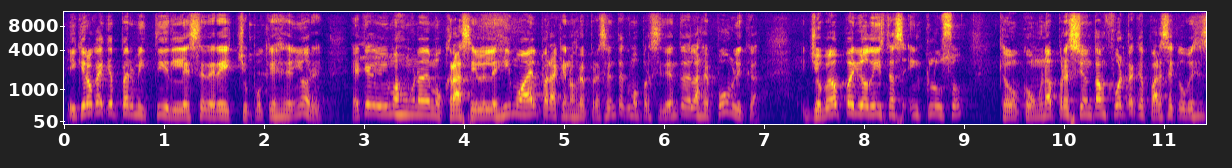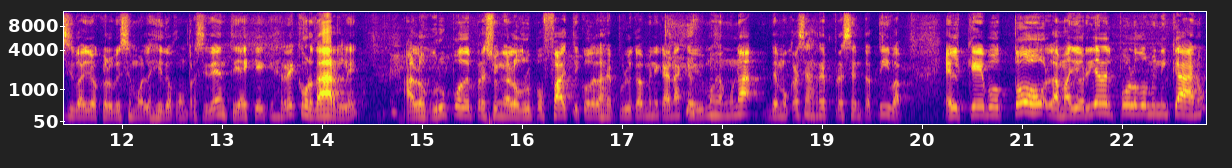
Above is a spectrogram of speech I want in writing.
y creo que hay que permitirle ese derecho porque, señores, es que vivimos en una democracia y lo elegimos a él para que nos represente como presidente de la República. Yo veo periodistas incluso que, con una presión tan fuerte que parece que hubiese sido yo que lo hubiésemos elegido como presidente y hay que recordarle a los grupos de presión y a los grupos fácticos de la República Dominicana que vivimos en una democracia representativa. El que votó, la mayoría del pueblo dominicano,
